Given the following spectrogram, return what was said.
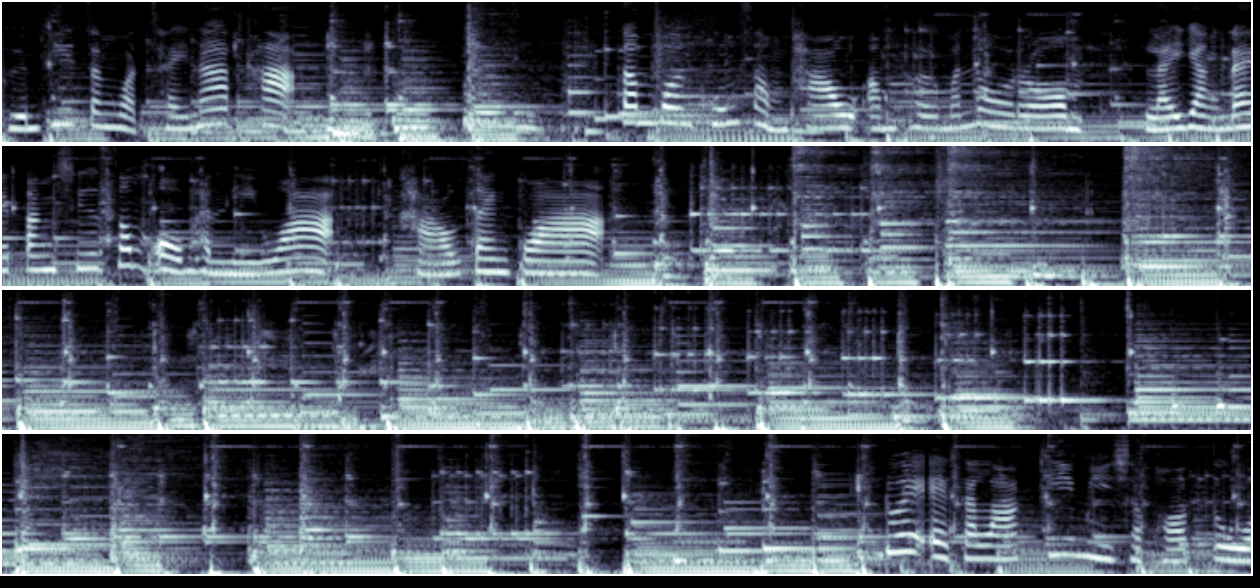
พื้นที่จังหวัดชัยนาทค่ะ ตำบลคุ้งสำเภาอำเภอมโนรม และยังได้ตั้งชื่อส้มโอพันนี้ว่า ขาวแตงกวา กลักษณ์ที่มีเฉพาะตัว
